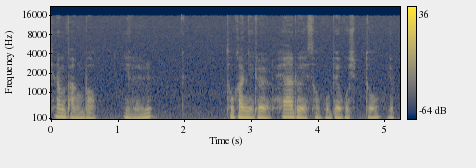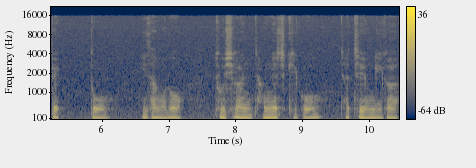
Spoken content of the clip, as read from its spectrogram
실험 방법 1. 도가니를 회하루에서 550도, 600도 이상으로 2시간 장려시키고 자체 용기가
